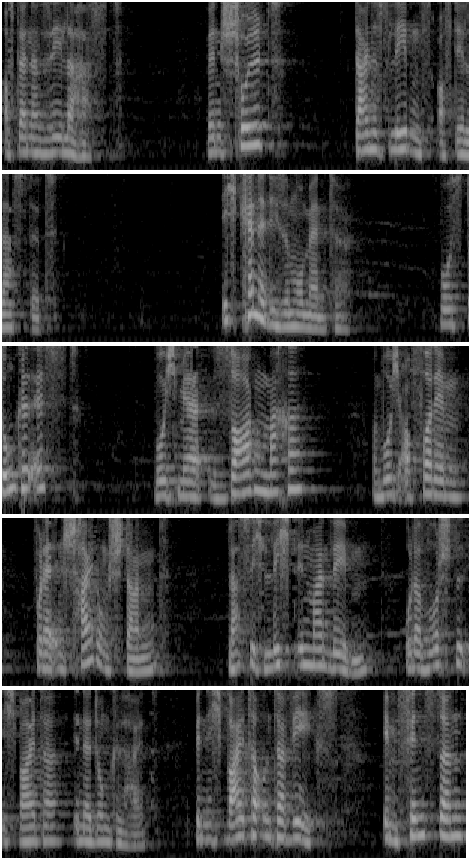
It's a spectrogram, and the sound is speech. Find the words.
auf deiner Seele hast, wenn Schuld deines Lebens auf dir lastet. Ich kenne diese Momente, wo es dunkel ist, wo ich mir Sorgen mache, und wo ich auch vor, dem, vor der Entscheidung stand, lasse ich Licht in mein Leben oder wurschtel ich weiter in der Dunkelheit? Bin ich weiter unterwegs im Finstern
